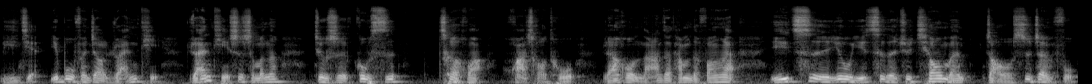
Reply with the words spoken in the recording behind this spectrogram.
理解，一部分叫软体，软体是什么呢？就是构思、策划、画草图，然后拿着他们的方案，一次又一次的去敲门，找市政府、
